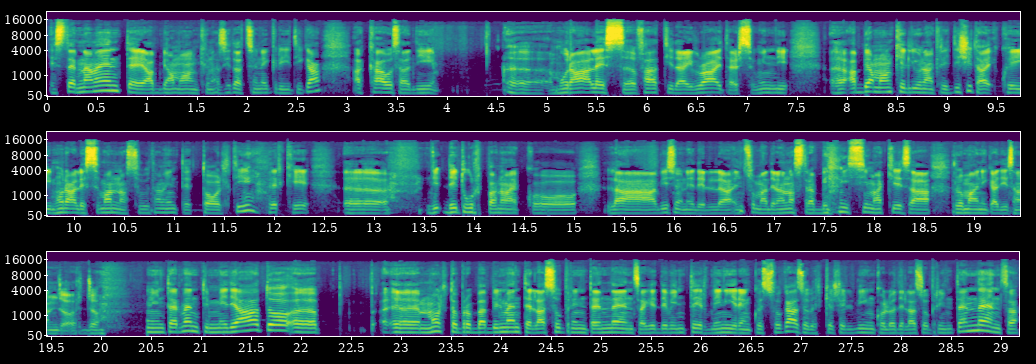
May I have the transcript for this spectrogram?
esternamente abbiamo anche una situazione critica a causa di Uh, murales fatti dai writers, quindi uh, abbiamo anche lì una criticità e quei murales vanno assolutamente tolti perché uh, deturpano ecco, la visione del, insomma, della nostra bellissima chiesa romanica di San Giorgio. Un intervento immediato eh, molto probabilmente la soprintendenza che deve intervenire in questo caso perché c'è il vincolo della soprintendenza.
